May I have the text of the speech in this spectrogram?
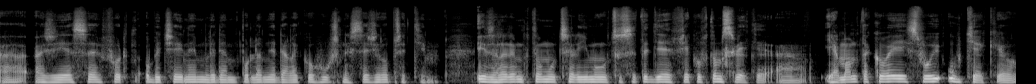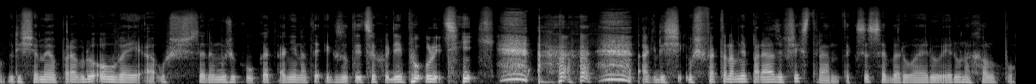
a, a žije se furt obyčejným lidem podle mě daleko hůř, než se žilo předtím. I vzhledem k tomu celému, co se teď děje jako v tom světě. A já mám takový svůj útěk, jo, když je mi opravdu ouvej a už se nemůžu koukat ani na ty exoty, co chodí po ulicích. A, a když už fakt to na mě padá ze všech stran, tak se seberu a jedu, jedu na chalupu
